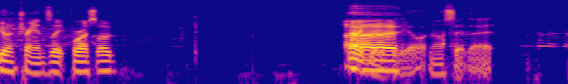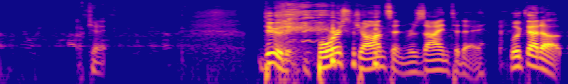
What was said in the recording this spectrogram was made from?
You want to translate for us, Ugg? Not a Uh, great video, and I'll say that. Okay, Dude, Boris Johnson resigned today. Look that up.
